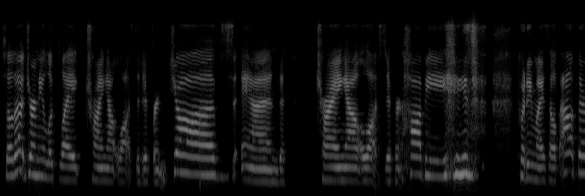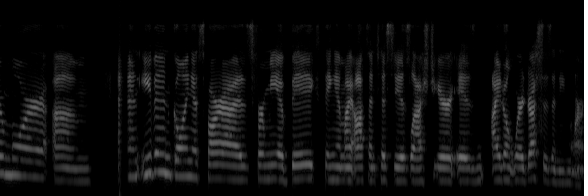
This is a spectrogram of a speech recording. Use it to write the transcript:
So that journey looked like trying out lots of different jobs and trying out lots of different hobbies, putting myself out there more, um, and even going as far as for me a big thing in my authenticity is last year is i don't wear dresses anymore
